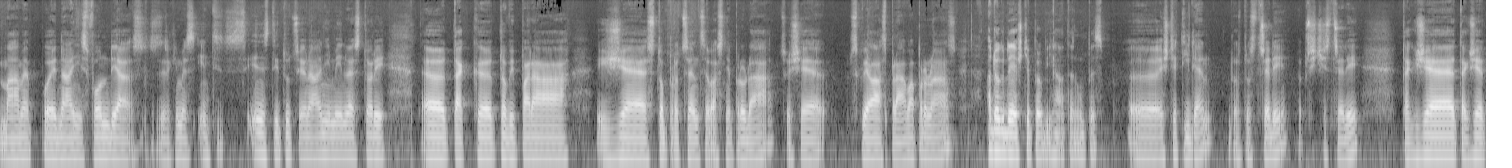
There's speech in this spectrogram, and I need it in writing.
máme pojednání s fondy a řekněme s institucionálními investory, tak to vypadá, že 100% se vlastně prodá, což je skvělá zpráva pro nás. A do kdy ještě probíhá ten úpis? Eh, ještě týden, do, do středy, do příští středy. Takže, takže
